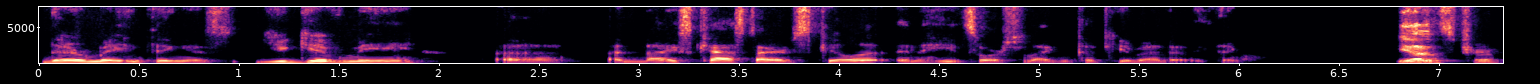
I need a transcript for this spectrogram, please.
their main thing is you give me a, a nice cast iron skillet and a heat source and I can cook you about anything. Yeah, that's true.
